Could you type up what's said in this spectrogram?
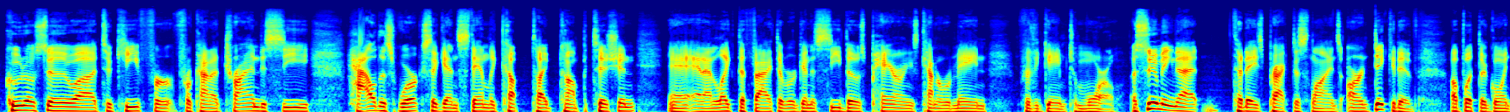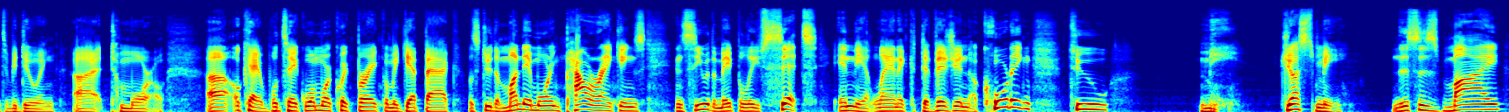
kudos to uh, to Keefe for for kind of trying to see how this works against Stanley Cup type competition, and, and I like the fact that we're going to see those pairings kind of remain for the game tomorrow, assuming that today's practice lines are indicative of what they're going to be doing uh, tomorrow. Uh, okay, we'll take one more quick break when we get back. Let's do the Monday morning power rankings and see where the Maple Leafs sit in the Atlantic Division according to me, just me. This is my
